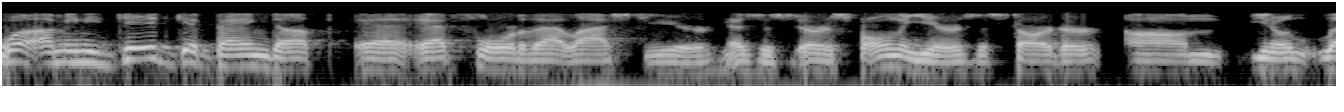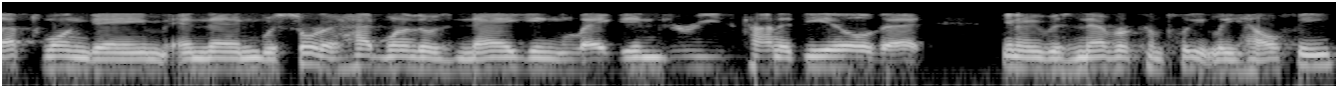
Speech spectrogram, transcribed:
Well, I mean, he did get banged up at, at Florida that last year as a, or his only year as a starter. Um, you know, left one game and then was sort of had one of those nagging leg injuries kind of deal that you know he was never completely healthy.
